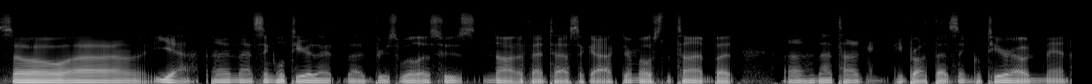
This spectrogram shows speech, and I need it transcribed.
So uh yeah, and that single tear that that Bruce Willis, who's not a fantastic actor most of the time, but uh that time he, brought that single tear out, and man.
